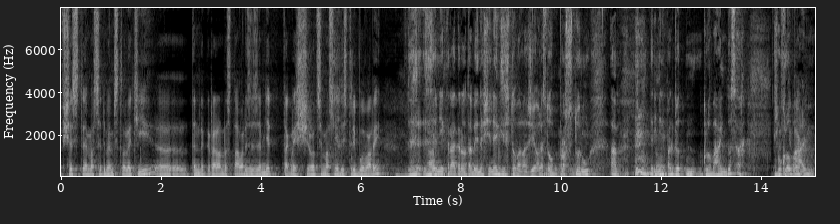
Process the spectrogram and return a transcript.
v 6. a 7. století eh, ten granát dostávali ze země, takhle široce masně distribuovali. ze, ze země, která ta notabene ještě neexistovala, že jo, ale z toho prostoru, a, který měli pak do, globální dosah. Nebo Přesně globální.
